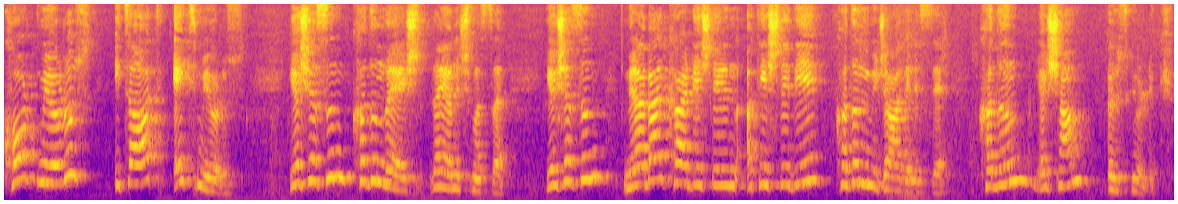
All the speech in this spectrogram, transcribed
korkmuyoruz, itaat etmiyoruz. Yaşasın kadın dayanışması. Yaşasın Mirabel kardeşlerin ateşlediği kadın mücadelesi. Kadın, yaşam, özgürlük.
